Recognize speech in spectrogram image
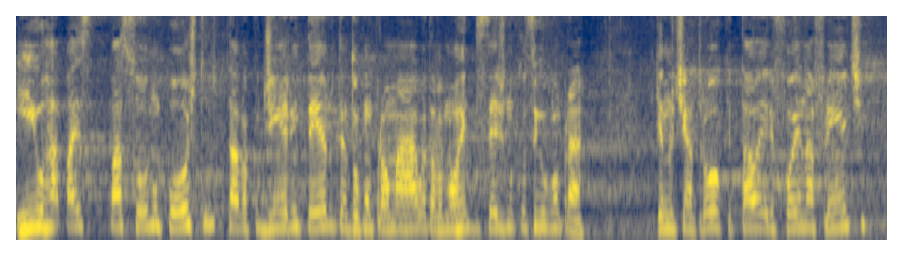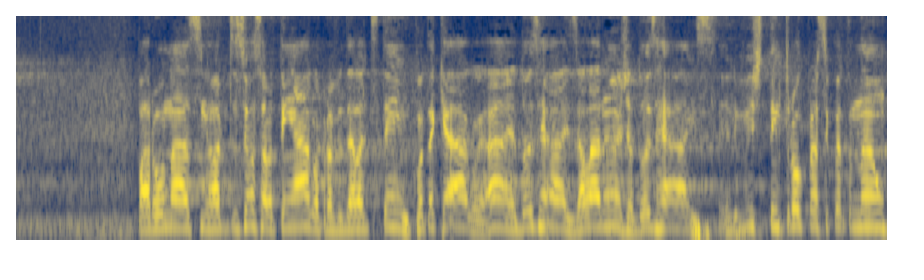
E o rapaz passou no posto, estava com o dinheiro inteiro, tentou comprar uma água, estava morrendo de sede, não conseguiu comprar. Porque não tinha troco e tal, ele foi na frente, parou na senhora e disse assim, a senhora tem água para vender? Ela disse, tem. Quanto é que é a água? Ah, é dois reais. A laranja, dois reais. Ele, visto, tem troco para 50? Não.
